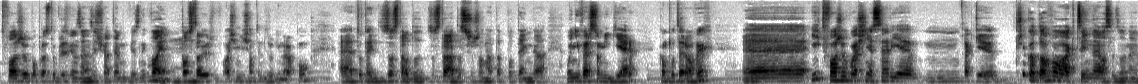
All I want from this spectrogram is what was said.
tworzył po prostu gry związane ze światem Gwiezdnych Wojen. Mhm. Powstał już w 1982 roku. E, tutaj został do, została dostrzeżona ta potęga uniwersum i gier komputerowych. E, I tworzył właśnie serie mm, takie przygodowo-akcyjne osadzone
